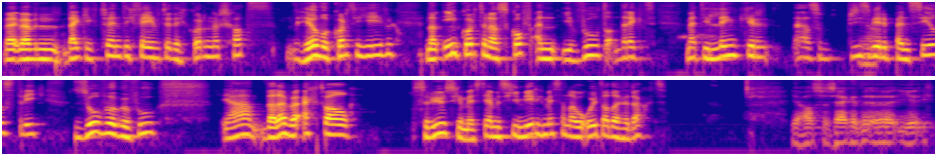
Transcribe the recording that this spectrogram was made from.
we hebben, denk ik, 20, 25 corners gehad. Heel veel kort gegeven. En dan één korte naar Skof. En je voelt dan direct met die linker... Dat is precies Ja. weer een penseelstreek. Zoveel gevoel. Ja, dat hebben we echt wel serieus gemist. Ja, misschien meer gemist dan dat we ooit hadden gedacht. Ja, als ze zeggen, eh, je,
